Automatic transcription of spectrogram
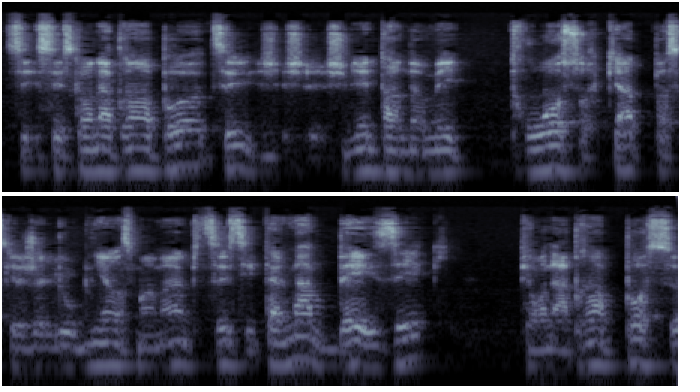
C'est ce qu'on n'apprend pas. Tu sais, je, je viens de t'en nommer trois sur quatre parce que je l'oublie en ce moment. Puis tu sais, c'est tellement basique, puis on n'apprend pas ça.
